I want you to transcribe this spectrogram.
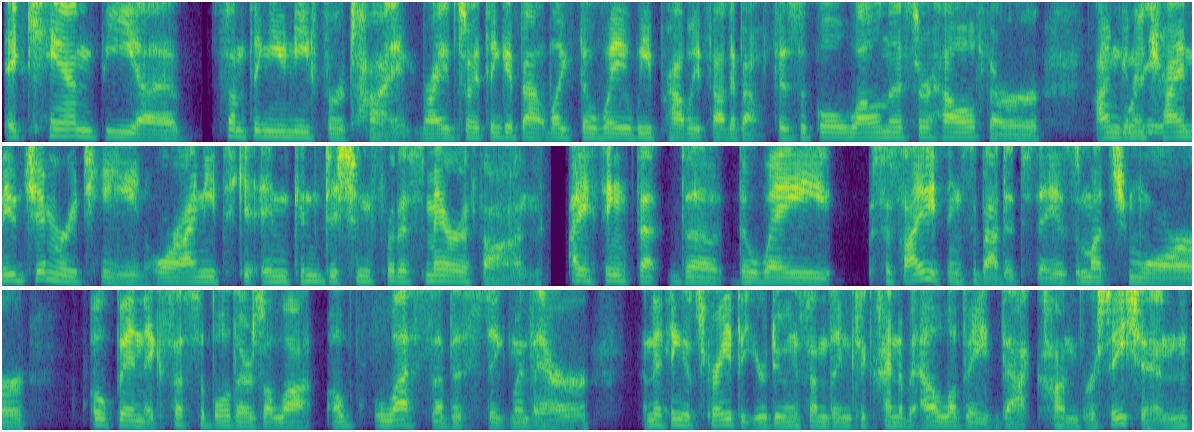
it can be a uh, something you need for time right? So i think about like the way we probably thought about physical wellness or health or i'm going right. to try a new gym routine or i need to get in condition for this marathon. I think that the the way society thinks about it today is much more open accessible. There's a lot of less of a stigma there and I think it's great that you're doing something to kind of elevate that conversation.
